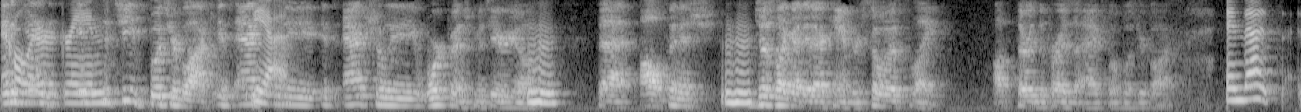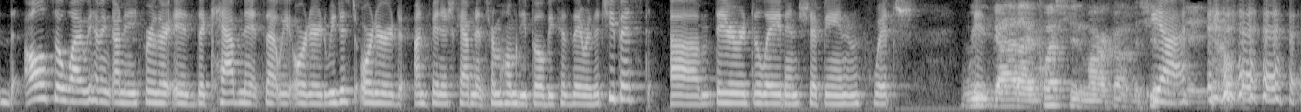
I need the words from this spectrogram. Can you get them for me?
And color, again, grain. it's the cheap butcher block. It's actually Yeah. It's actually workbench material that I'll finish just like I did our camper. So it's like a third the price of actual butcher block. And that's also why we haven't gone any further is the cabinets that we ordered. We just ordered unfinished cabinets from Home Depot because they were the cheapest. Um, they were delayed in shipping, which We've It's- got a question mark on the shipping date. yeah.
